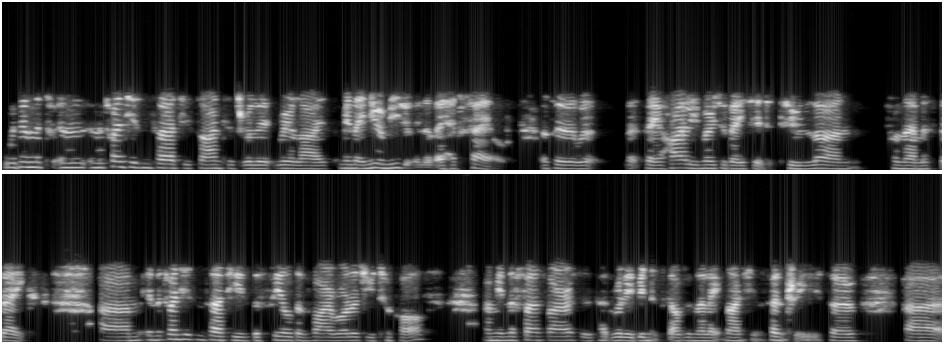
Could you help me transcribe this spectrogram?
within the in, in the 20s and 30s, scientists really realized, I mean, they knew immediately that they had failed. And so they were, let's say, highly motivated to learn from their mistakes. Um, in the 20s and 30s, the field of virology took off. I mean, the first viruses had really been discovered in the late 19th century, so uh,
